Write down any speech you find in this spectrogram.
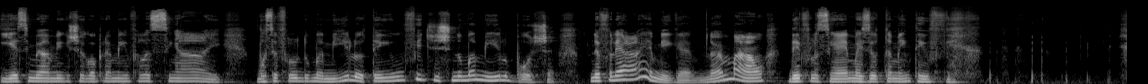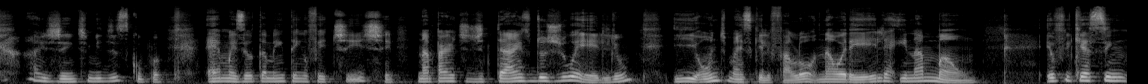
E esse meu amigo chegou para mim e falou assim: Ai, você falou do mamilo, eu tenho um fetiche no mamilo, poxa. Eu falei: Ai, amiga, normal. Daí ele falou assim: É, mas eu também tenho. Ai, gente, me desculpa. É, mas eu também tenho fetiche na parte de trás do joelho. E onde mais que ele falou? Na orelha e na mão. Eu fiquei assim.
